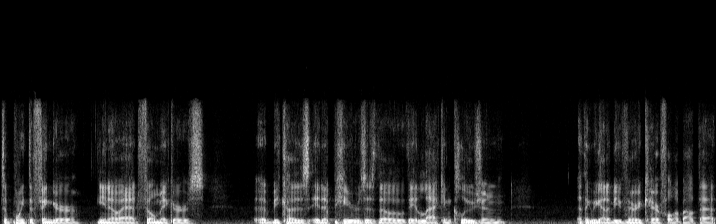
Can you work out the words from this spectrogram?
to point the finger you know, at filmmakers uh, because it appears as though they lack inclusion. I think we got to be very careful about that,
